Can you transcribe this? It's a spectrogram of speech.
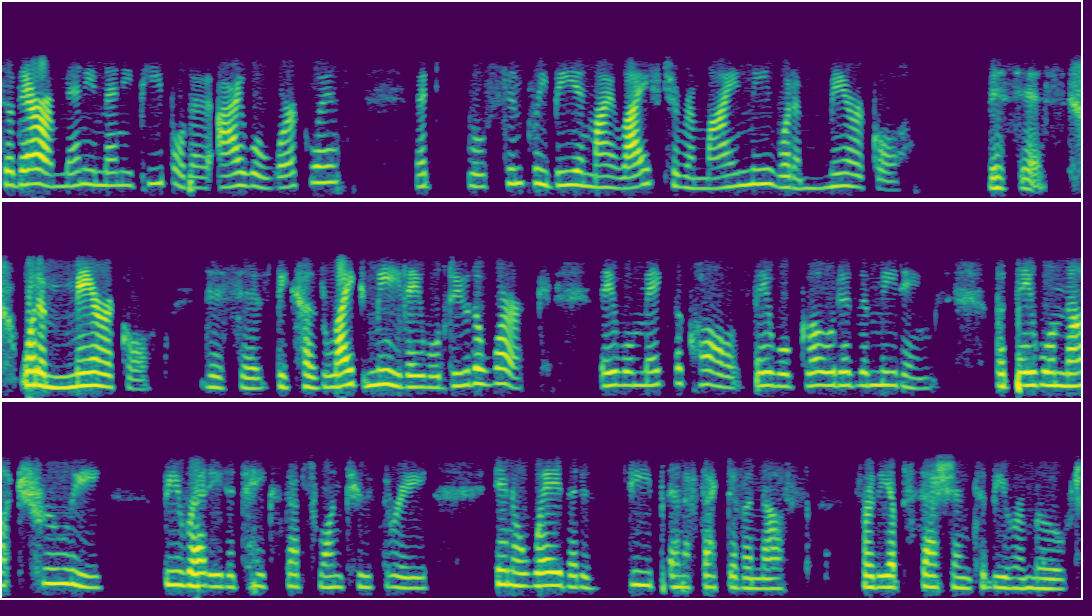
so there are many, many people that I will work with that will simply be in my life to remind me what a miracle this is, what a miracle this is, because like me, they will do the work, they will make the calls, they will go to the meetings, but they will not truly be ready to take steps one, two, three in a way that is deep and effective enough for the obsession to be removed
